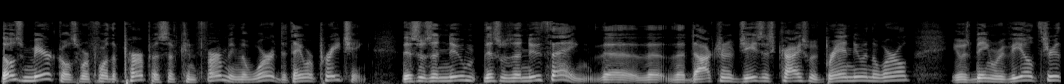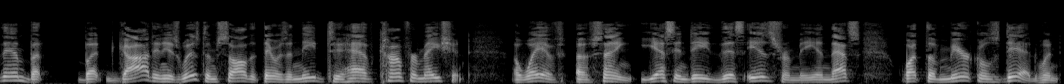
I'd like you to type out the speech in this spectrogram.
those miracles were for the purpose of confirming the word that they were preaching. This was a new this was a new thing. The the the doctrine of Jesus Christ was brand new in the world. It was being revealed through them, but but God in his wisdom saw that there was a need to have confirmation, a way of, of saying, yes, indeed, this is from me. And that's what the miracles did when,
